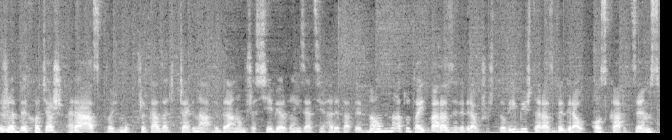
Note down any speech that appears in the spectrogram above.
żeby chociaż raz ktoś mógł przekazać czek na wybraną przez siebie organizację charytatywną. No a tutaj dwa razy wygrał Krzysztof Ibisz, teraz wygrał Oskar Cyms.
